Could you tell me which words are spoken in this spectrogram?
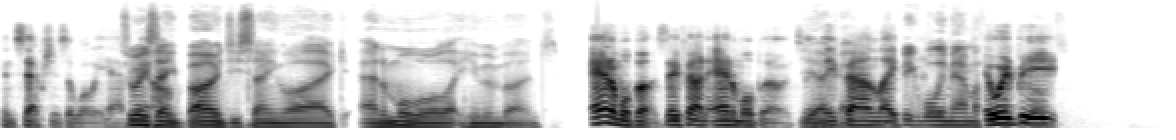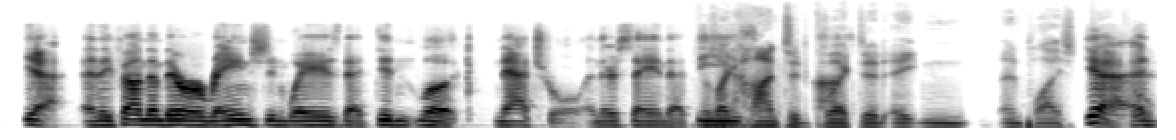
conceptions of what we have. So when you're saying bones, you're saying like animal or like human bones? animal bones, they found animal bones, Yeah, and they okay. found like big woolly mammoth. it would be- bones. Yeah, and they found them. They were arranged in ways that didn't look natural, and they're saying that these, it's like hunted, collected, eaten, and placed. yeah, cool. and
